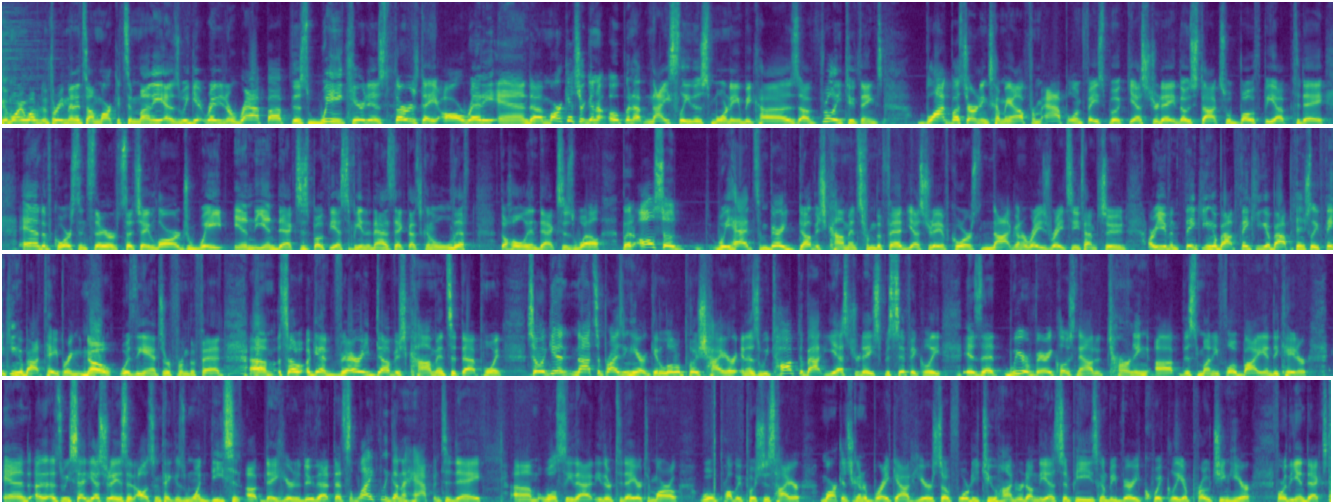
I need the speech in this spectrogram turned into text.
Good morning. Welcome to Three Minutes on Markets and Money. As we get ready to wrap up this week, here it is Thursday already, and uh, markets are going to open up nicely this morning because of really two things. Blockbuster earnings coming out from Apple and Facebook yesterday. Those stocks will both be up today. And of course, since they're such a large weight in the index, indexes, both the S&P and the Nasdaq, that's going to lift the whole index as well. But also, we had some very dovish comments from the Fed yesterday, of course, not going to raise rates anytime soon. Are you even thinking about thinking about potentially thinking about tapering? No, was the answer from the Fed. Um, so again, very dovish comments at that point. So again, not surprising here, get a little push higher. And as we talked about yesterday specifically, is that we are very close now to turning up this money flow buy indicator. And uh, as we said yesterday, is that all it's going to take is one decent recent update here to do that. That's likely going to happen today. Um, we'll see that either today or tomorrow. We'll probably push this higher. Markets are going to break out here. So 4,200 on the S&P is going to be very quickly approaching here for the index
